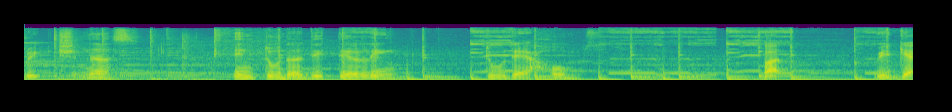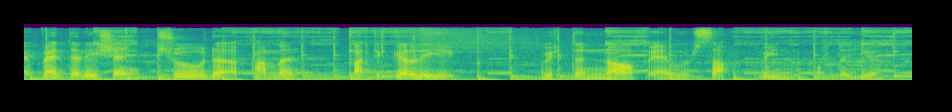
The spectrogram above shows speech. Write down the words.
richness into the detailing to their homes. But we get ventilation through the apartment, particularly with the north and south wind of the year.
